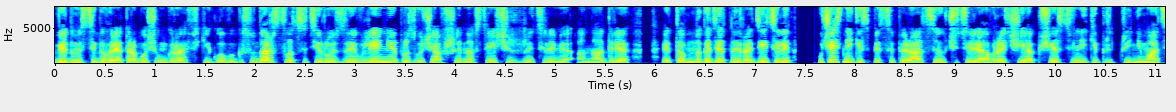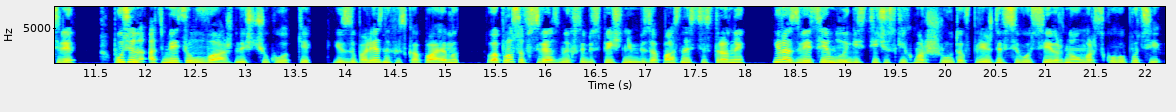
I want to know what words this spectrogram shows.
Ведомости говорят о рабочем графике главы государства, цитируя заявление, прозвучавшее на встрече с жителями Анадрия. Это многодетные родители, участники спецоперации, учителя, врачи, общественники, предприниматели. Путин отметил важность Чукотки из-за полезных ископаемых, вопросов, связанных с обеспечением безопасности страны и развитием логистических маршрутов, прежде всего Северного морского пути.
